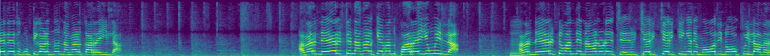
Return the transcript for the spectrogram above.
ഏതേത് കുട്ടികളെന്ന് ഞങ്ങൾക്കറിയില്ല. അവർ നേരിട്ട് ഞങ്ങൾക്ക് വന്ന് പറയുമില്ല. അവർ നേരിട്ട് വന്ന് ഞങ്ങളുടെ ചെരിച്ചെരിക്ക് ഇങ്ങനെ മോദി നോക്കില്ല അവർ.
